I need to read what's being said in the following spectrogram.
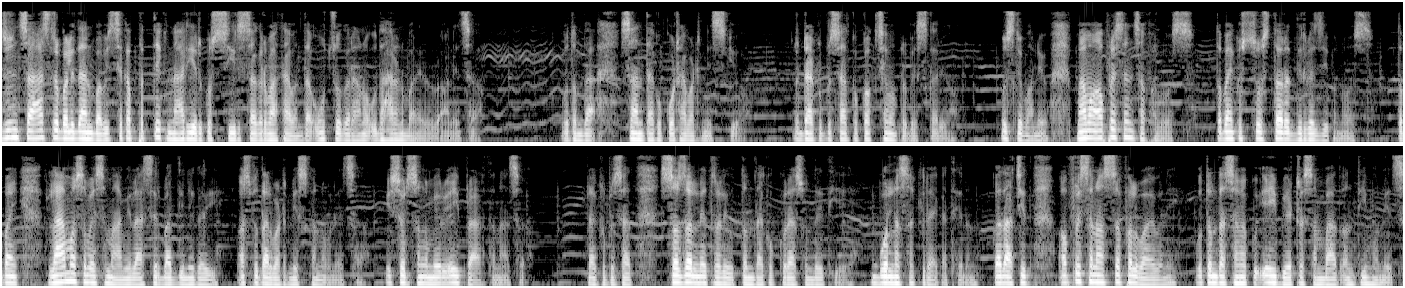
जुन साहस र बलिदान भविष्यका प्रत्येक नारीहरूको शिर सगरमाथाभन्दा उँचो गराउन उदाहरण बनेर रहनेछ। उत्तमदा शान्ताको कोठाबाट निस्कियो। र डाक्टर प्रसादको कक्षमा प्रवेश गर्यो। उसले भन्यो मामा अपरेसन सफल होस्। तपाईँको स्वस्थ र दीर्घजीवन होस्। तपाईँ लामो समयसम्म हामीलाई आशीर्वाद दिने गरी अस्पतालबाट निस्कनुहुनेछ ईश्वरसँग मेरो यही प्रार्थना छ। डाक्टर प्रसाद सजल नेत्रले उत्तमदाको कुरा सुन्दै थिए। बोल्न सकिरहेका थिएनन्। कदाचित अपरेसन असफल भयो भने उत्तमदासँगको यही भेट र सम्वाद अन्तिम हुनेछ।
